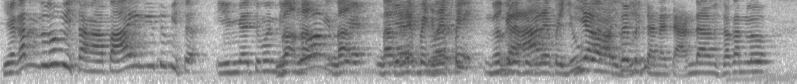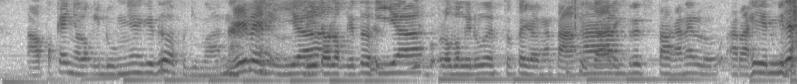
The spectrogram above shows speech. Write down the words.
Ya kan lu bisa ngapain itu bisa ya nggak cuma di Nggak, nggak, doang gitu nggak, ya. nggak Ya, grepe-grepe. gimana sih? Nggak grepe-grepe juga, iya maksudnya bercanda-canda misalkan lu apa kayak nyolok hidungnya gitu apa gimana? Gini, iya. Dicolok gitu. Iya. Lubang hidungnya. Tuh pegangan tangan terus tangannya lu arahin gitu.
